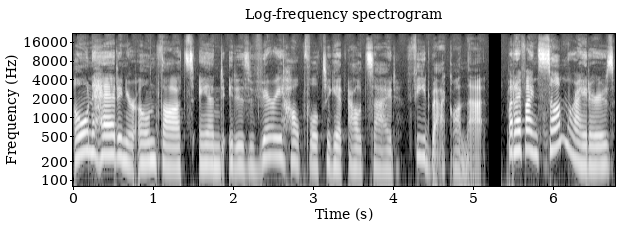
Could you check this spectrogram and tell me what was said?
own head and your own thoughts, and it is very helpful to get outside feedback on that. But I find some writers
